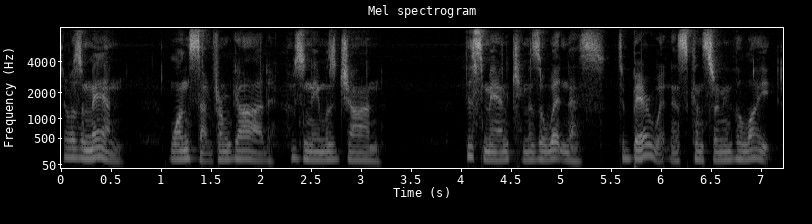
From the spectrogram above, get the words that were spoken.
There was a man, one sent from God, whose name was John. This man came as a witness, to bear witness concerning the light,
